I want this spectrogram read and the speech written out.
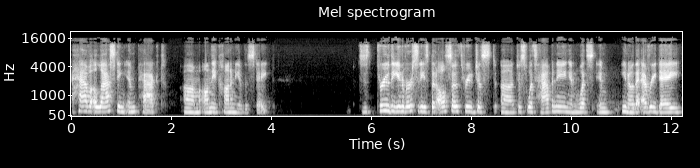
have a lasting impact um, on the economy of the state just through the universities, but also through just uh, just what's happening and what's in you know the everyday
